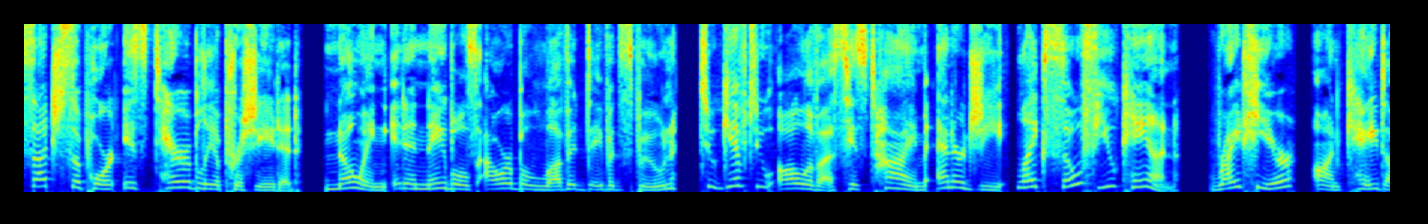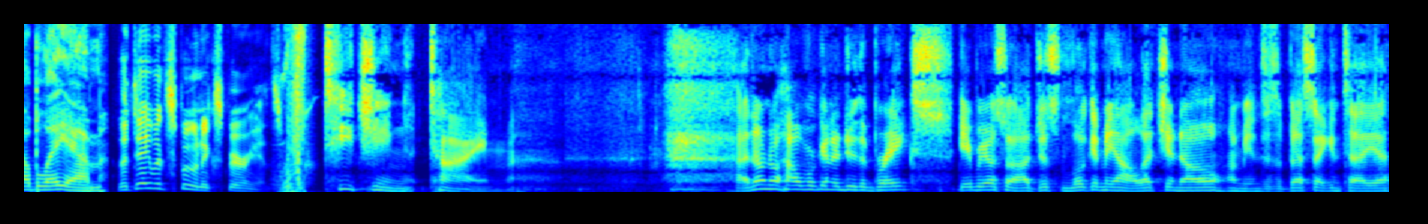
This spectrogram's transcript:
Such support is terribly appreciated, knowing it enables our beloved David Spoon to give to all of us his time, energy, like so few can, right here on KAAM. The David Spoon Experience. Teaching time. I don't know how we're going to do the breaks, Gabriel, so I'll just look at me. I'll let you know. I mean, this is the best I can tell you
